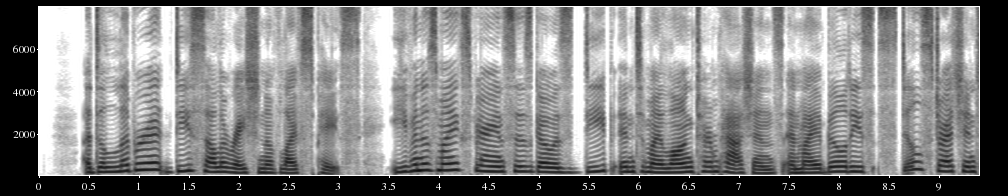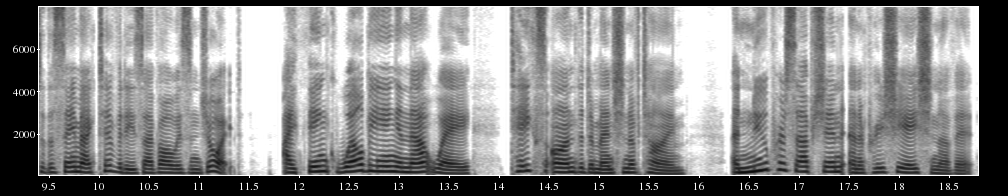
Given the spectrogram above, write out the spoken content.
a deliberate deceleration of life's pace, even as my experiences go as deep into my long term passions and my abilities still stretch into the same activities I've always enjoyed. I think well being in that way takes on the dimension of time, a new perception and appreciation of it.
